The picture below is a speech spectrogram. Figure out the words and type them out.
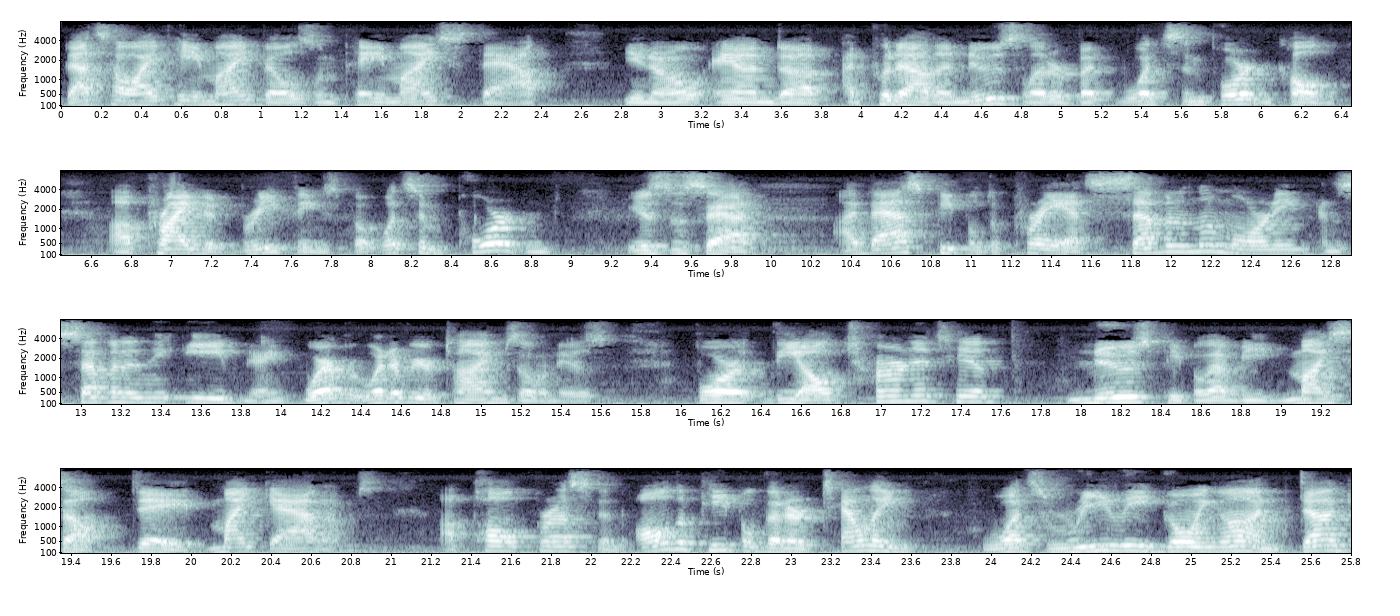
that's how I pay my bills and pay my staff, you know. And uh, I put out a newsletter, but what's important called uh, private briefings. But what's important is is that I've asked people to pray at seven in the morning and seven in the evening, wherever whatever your time zone is, for the alternative news people. That'd be myself, Dave, Mike Adams uh, Paul Preston, all the people that are telling what's really going on. Doug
